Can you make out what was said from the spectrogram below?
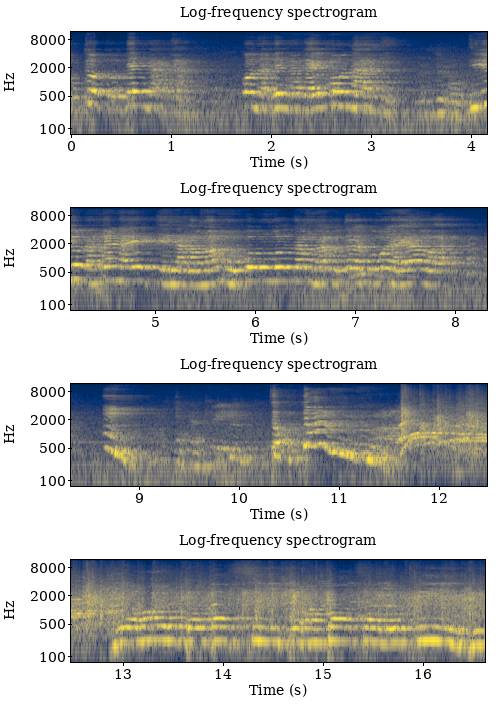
moto tobengaka mpo nabengaka ye monami diyo na ngai na ye ekendaka ma mobongo ntango nakotala kombo na yawa Jérôme Dombassi qui remporte le prix du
